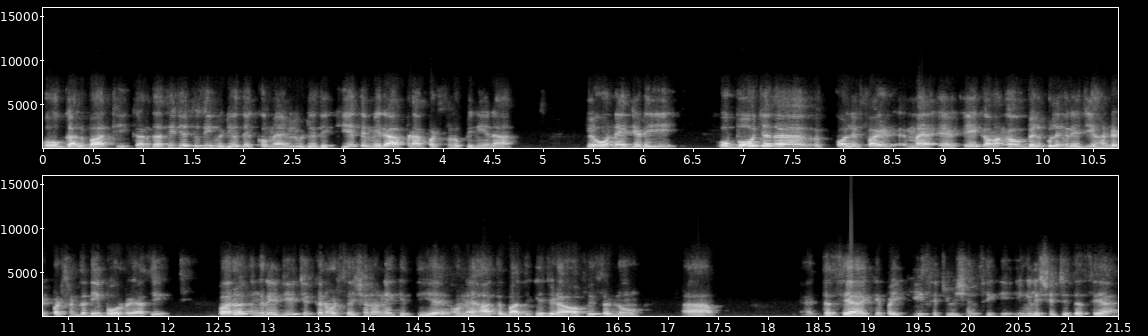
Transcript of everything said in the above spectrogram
ਉਹ ਗੱਲਬਾਤ ਠੀਕ ਕਰਦਾ ਸੀ ਜੇ ਤੁਸੀਂ ਵੀਡੀਓ ਦੇਖੋ ਮੈਂ ਵੀ ਵੀਡੀਓ ਦੇਖੀ ਹੈ ਤੇ ਮੇਰਾ ਆਪਣਾ ਪਰਸਨਲ ਓਪੀਨੀਅਨ ਆ ਕਿ ਉਹਨੇ ਜਿਹੜੀ ਉਹ ਬਹੁਤ ਜ਼ਿਆਦਾ ਕੁਆਲੀਫਾਈਡ ਮੈਂ ਇਹ ਕਹਾਂਗਾ, ਉਹ ਬਿਲਕੁਲ ਅੰਗਰੇਜ਼ੀ 100% ਤਾਂ ਨਹੀਂ ਬੋਲ ਰਿਹਾ ਸੀ, ਪਰ ਅੰਗਰੇਜ਼ੀ ਚ ਕਨਵਰਸੇਸ਼ਨ ਉਹਨੇ ਕੀਤੀ ਹੈ, ਉਹਨੇ ਹੱਥ ਬੱਧ ਕੇ ਜਿਹੜਾ ਆਫੀਸਰ ਨੂੰ ਦੱਸਿਆ ਹੈ ਕਿ ਭਾਈ ਕੀ ਸਿਚੁਏਸ਼ਨ ਸੀ, ਕਿ ਇੰਗਲਿਸ਼ ਵਿੱਚ ਦੱਸਿਆ,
